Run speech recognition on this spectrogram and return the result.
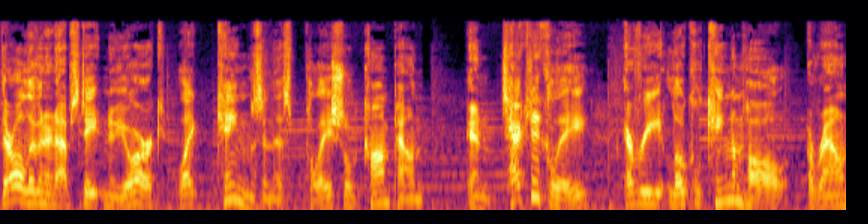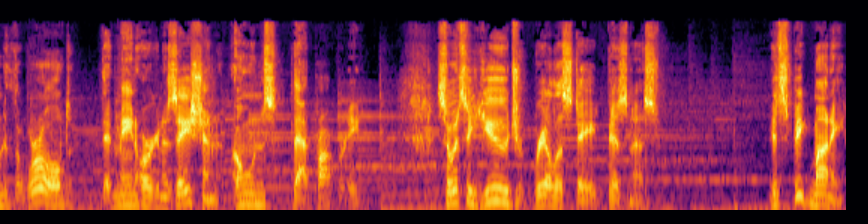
they're all living in upstate New York like kings in this palatial compound. And technically, every local kingdom hall around the world, that main organization, owns that property. So it's a huge real estate business. It's big money.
